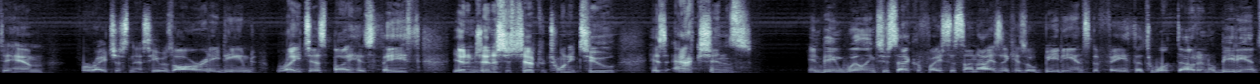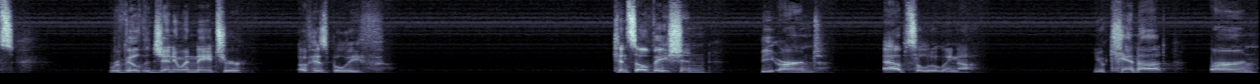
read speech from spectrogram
to him for righteousness. He was already deemed righteous by his faith. Yet in Genesis chapter 22, his actions in being willing to sacrifice his son Isaac, his obedience, the faith that's worked out in obedience, reveal the genuine nature of his belief. Can salvation be earned? Absolutely not. You cannot earn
